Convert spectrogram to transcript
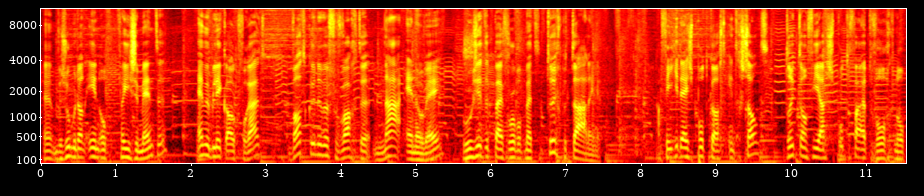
Eh, we zoomen dan in op faillissementen en we blikken ook vooruit. Wat kunnen we verwachten na NOW? Hoe zit het bijvoorbeeld met terugbetalingen? Nou, vind je deze podcast interessant? Druk dan via Spotify op de volgknop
